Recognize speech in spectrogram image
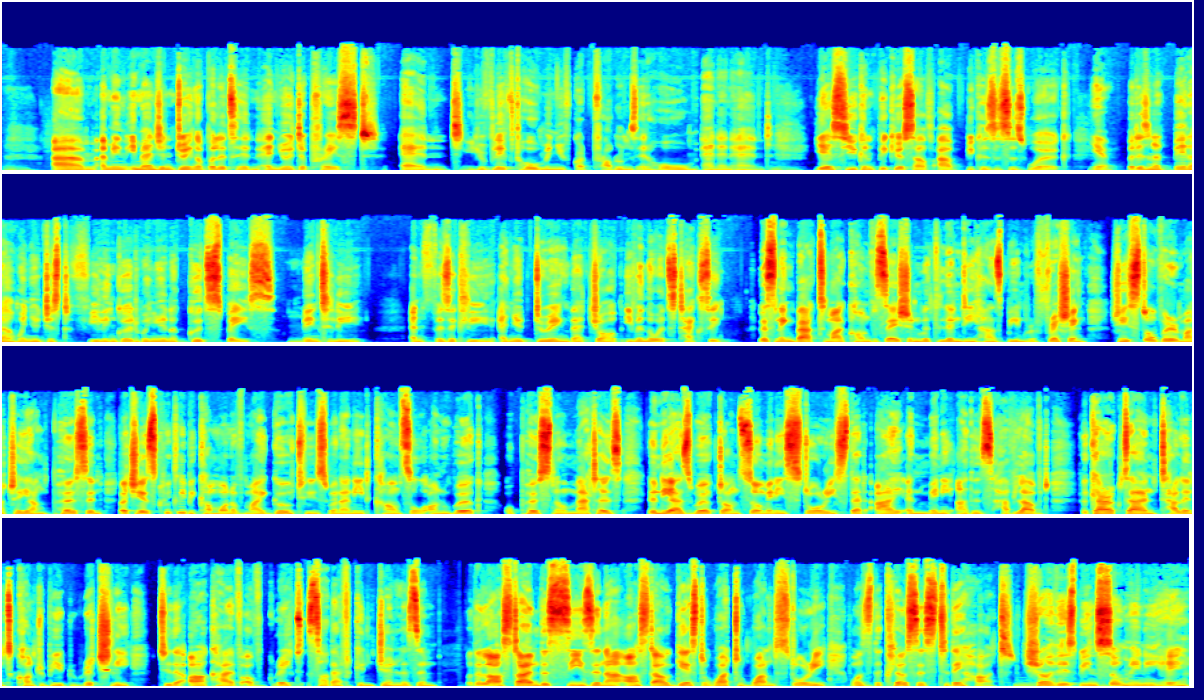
Um, I mean, imagine doing a bulletin and you're depressed and you've left home and you've got problems at home and and and. Yes, you can pick yourself up because this is work. Yeah. But isn't it better when you're just feeling good, when you're in a good space mm. mentally and physically and you're doing that job, even though it's taxing? Listening back to my conversation with Lindy has been refreshing. She's still very much a young person, but she has quickly become one of my go tos when I need counsel on work or personal matters. Lindy has worked on so many stories that I and many others have loved. Her character and talent contribute richly to the archive of great South African journalism. For the last time this season, I asked our guest what one story was the closest to their heart. Sure, there's been so many, hey?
